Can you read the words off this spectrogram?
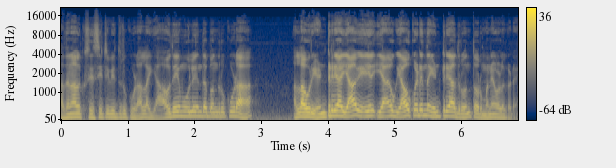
ಹದಿನಾಲ್ಕು ಸಿ ಸಿ ಟಿ ವಿ ಇದ್ದರೂ ಕೂಡ ಅಲ್ಲ, ಯಾವುದೇ ಮೂಲೆಯಿಂದ ಬಂದರೂ ಕೂಡ ಅಲ್ಲ, ಅವ್ರು ಎಂಟ್ರಿ ಯಾವ ಯಾವ ಯಾವ ಕಡೆಯಿಂದ ಎಂಟ್ರಿ ಆದರು ಅಂತ ಅವ್ರ ಮನೆ ಒಳಗಡೆ.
